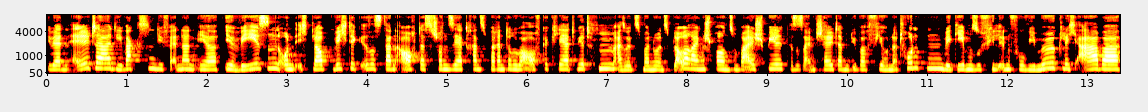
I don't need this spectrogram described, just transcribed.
Die werden älter, die wachsen, die verändern ihr, ihr Wesen und ich glaube, wichtig ist es dann auch, dass schon sehr transparent darüber aufgeklärt wird, hm, also jetzt mal nur ins Blaue reingesprochen zum Beispiel, das ist ein Shelter mit über 400 Hunden, wir geben so viel Info wie möglich, aber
